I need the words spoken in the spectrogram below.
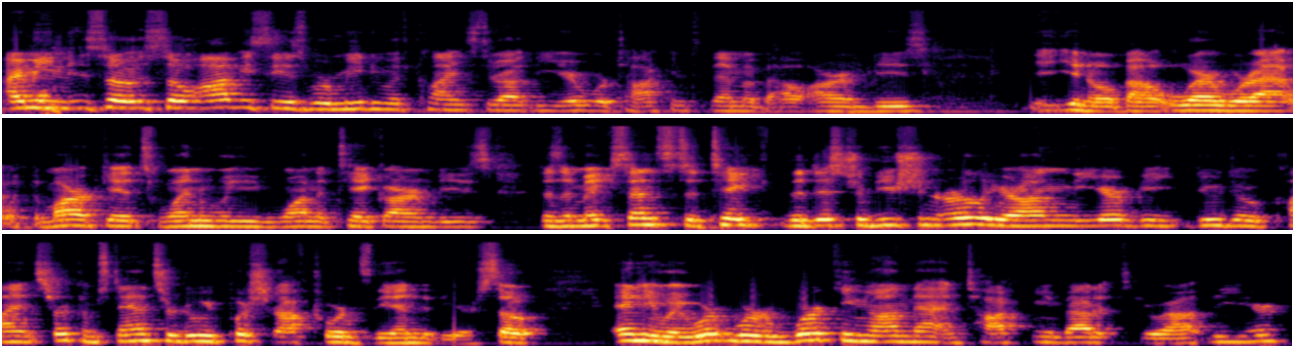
i mean so so obviously as we're meeting with clients throughout the year we're talking to them about rmds you know about where we're at with the markets when we want to take rmds does it make sense to take the distribution earlier on in the year be, due to a client circumstance or do we push it off towards the end of the year so anyway we're, we're working on that and talking about it throughout the year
